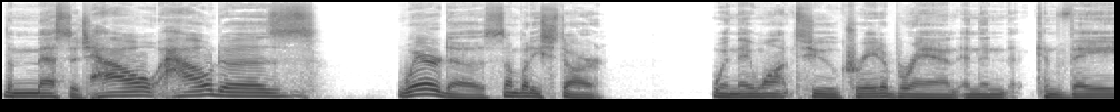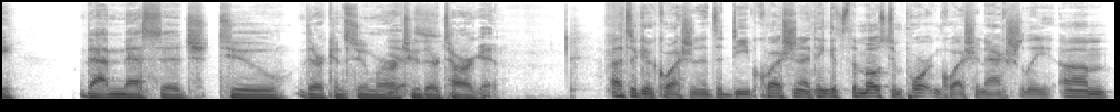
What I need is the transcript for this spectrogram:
the message. How how does where does somebody start when they want to create a brand and then convey that message to their consumer or to their target? That's a good question. It's a deep question. I think it's the most important question, actually. Um,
